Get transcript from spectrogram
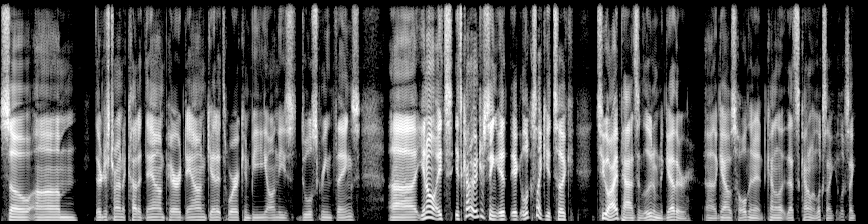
So um, they're just trying to cut it down, pare it down, get it to where it can be on these dual screen things. Uh, you know, it's it's kind of interesting. It it looks like you took two iPads and glued them together. Uh, the guy was holding it. Kind of that's kind of what it looks like. It looks like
